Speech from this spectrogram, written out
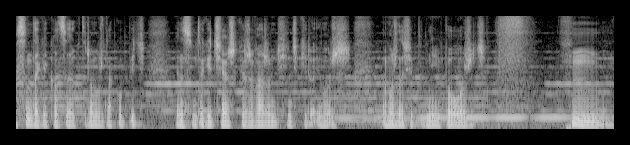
Są takie koce, które można kupić. One są takie ciężkie, że ważą 10 kg i możesz, można się pod nimi położyć. Hmm.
